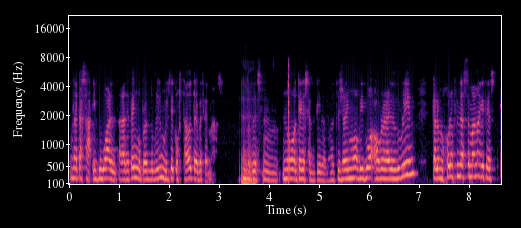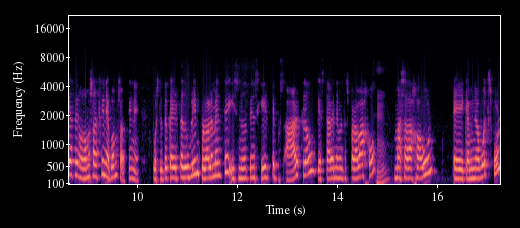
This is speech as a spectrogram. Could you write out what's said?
una casa igual a la que tengo, pero en Dublín me hubiese costado tres veces más. Entonces, mm, no tiene sentido. ¿no? Entonces, yo mismo vivo a una área de Dublín, que a lo mejor un fin de semana dices, ¿qué hacemos? ¿Vamos al cine? Pues Vamos al cine. Pues te toca irte a Dublín probablemente, y si no, tienes que irte pues, a Arklow, que está 20 minutos para abajo, Mm. más abajo aún, eh, camino a Wexford,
